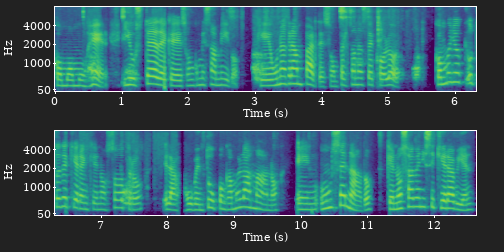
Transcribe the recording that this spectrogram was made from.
como mujer y ustedes que son mis amigos, que una gran parte son personas de color, ¿cómo yo, ustedes quieren que nosotros, la juventud, pongamos las manos en un Senado que no sabe ni siquiera bien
